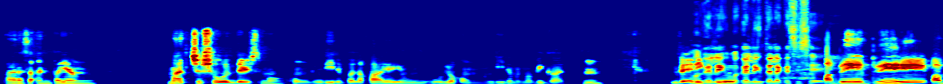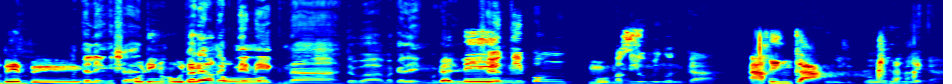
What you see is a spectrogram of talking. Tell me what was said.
Para saan pa yung macho shoulders mo kung hindi na pala kaya yung ulo kung hindi naman mabigat? Hmm? Very Magaling, cute. magaling talaga si Seri. Pabebe, pabebe. Magaling siya. Huling-huli Parang ako. nagninig na, diba? Magaling. magaling. So Galing. yung tipong Moves. pag lumingon ka, Akin ka. huli, huhuli ka.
